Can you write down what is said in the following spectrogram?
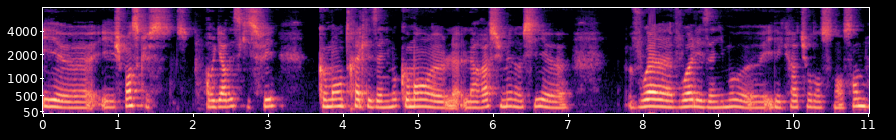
Et, euh, et je pense que regarder ce qui se fait, comment on traite les animaux, comment euh, la, race humaine aussi euh, voit, voit les animaux et les créatures dans son ensemble.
